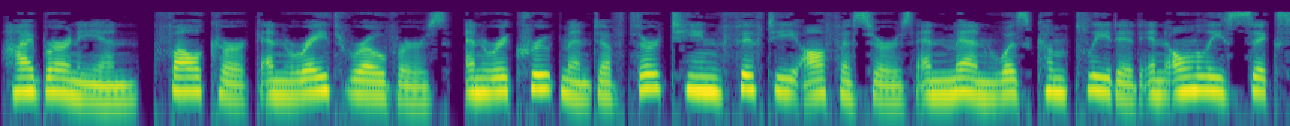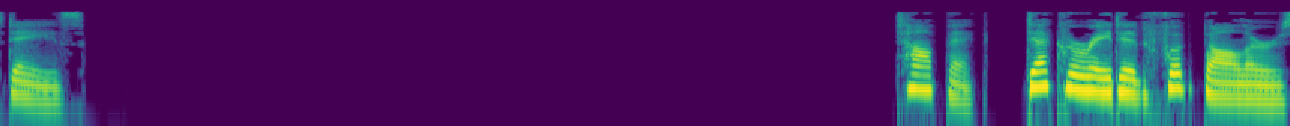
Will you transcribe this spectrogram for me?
Hibernian, Falkirk and Raith Rovers, and recruitment of 1350 officers and men was completed in only six days. Topic: Decorated footballers.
